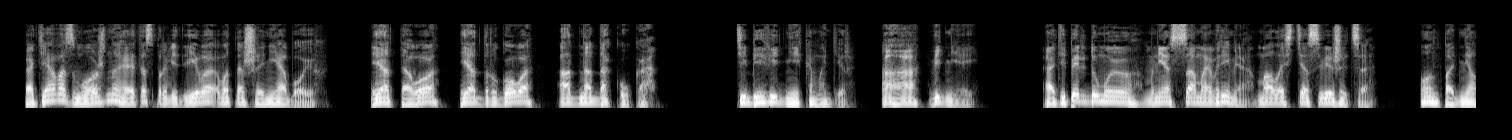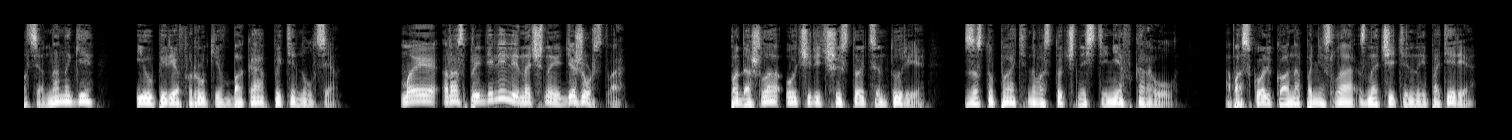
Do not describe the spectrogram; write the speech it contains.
хотя, возможно, это справедливо в отношении обоих. И от того, и от другого одна докука. Тебе видней, командир. Ага, видней. А теперь, думаю, мне самое время малость освежиться. Он поднялся на ноги и, уперев руки в бока, потянулся. Мы распределили ночные дежурства. Подошла очередь шестой центурии заступать на восточной стене в караул. А поскольку она понесла значительные потери,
